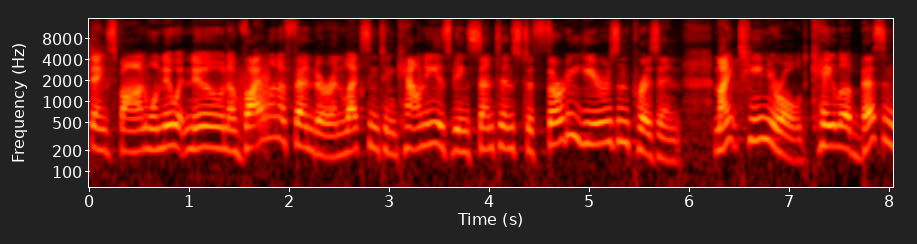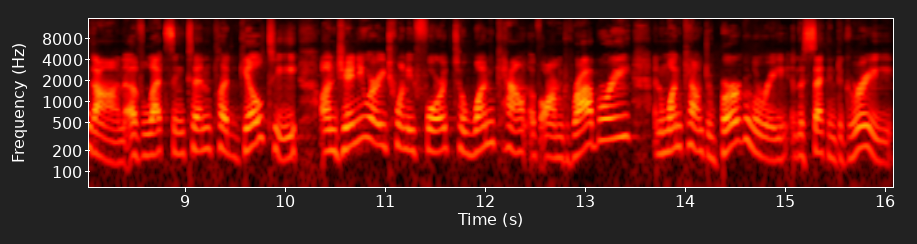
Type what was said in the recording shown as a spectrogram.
Thanks, Vaughn. Well, new at noon, a violent offender in Lexington County is being sentenced to 30 years in prison. 19-year-old Kayla Bessengan of Lexington pled guilty on January 24th to one count of armed robbery and one count of burglary in the second degree.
